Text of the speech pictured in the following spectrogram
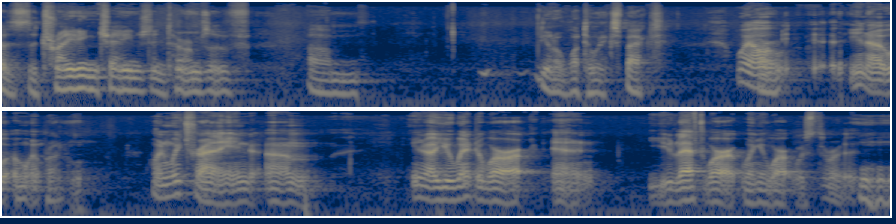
has the training changed in terms of, um, you know, what to expect? Well, Or- you know, when, when we trained, um, you know, you went to work and you left work when your work was through. Mhm.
